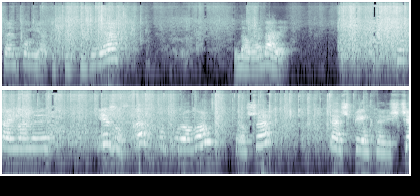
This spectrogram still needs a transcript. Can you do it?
Ten pomija, też nic nie dzieje. Dobra, dalej. Tutaj mamy jeżówkę purpurową, proszę. Też piękne liście.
